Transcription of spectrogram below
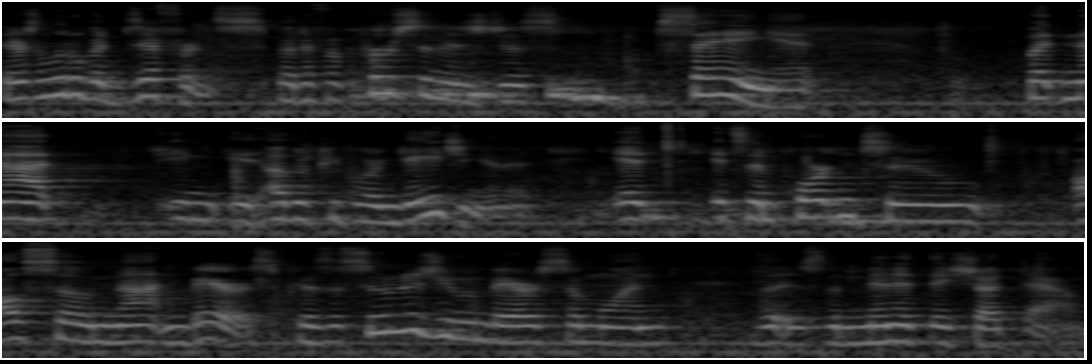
there's a little bit difference. But if a person is just saying it, but not, in, in- other people are engaging in it, it, it's important to also not embarrass, because as soon as you embarrass someone, the- is the minute they shut down.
